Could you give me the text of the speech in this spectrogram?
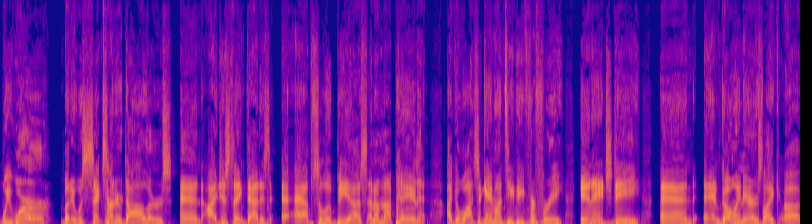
we were, but it was six hundred dollars, and I just think that is absolute BS, and I'm not paying it. I can watch the game on TV for free in HD, and and going there is like, uh,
